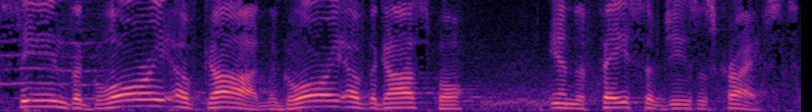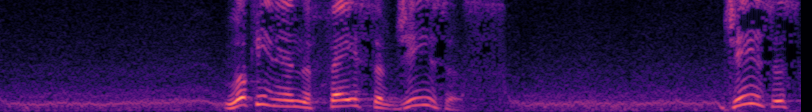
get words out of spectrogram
seeing the glory of God, the glory of the gospel in the face of Jesus Christ. Looking in the face of Jesus. Jesus,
